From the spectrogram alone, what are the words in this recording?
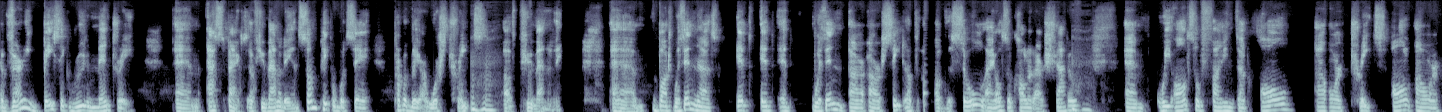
a very basic, rudimentary um, aspects of humanity. And some people would say probably our worst traits mm-hmm. of humanity. Um, but within that, it it it within our, our seat of, of the soul, I also call it our shadow. Mm-hmm. Um, we also find that all our traits, all our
